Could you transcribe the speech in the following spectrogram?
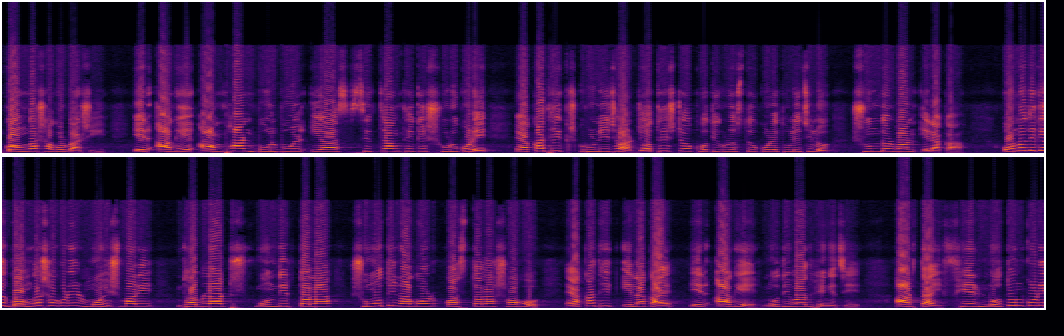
গঙ্গাসাগরবাসী। এর আগে আমফান, বুলবুল, ইয়াস, চিত্রাং থেকে শুরু করে একাধিক ঘূর্ণিঝড় যথেষ্ট ক্ষতিগ্রস্ত করে তুলেছিল সুন্দরবন এলাকা। অন্যদিকে গঙ্গাসাগরের মহিষমারি, ধবলাট, মন্দিরতলা, সুমতিনগর, কস্তলা সহ একাধিক এলাকায় এর আগে নদীবাঁধ ভেঙেছে। আর তাই ফের নতুন করে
